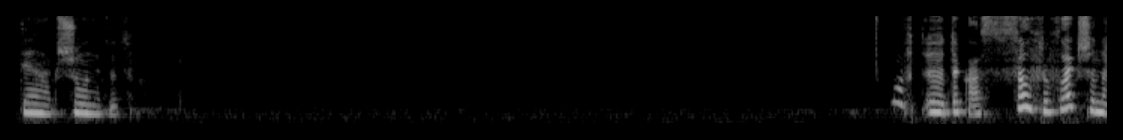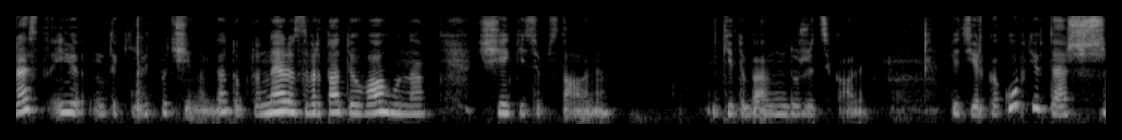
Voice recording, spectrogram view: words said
Так, що вони тут? Ну, в- е, така self-reflection, rest і такий відпочинок. Да? Тобто не звертати увагу на ще якісь обставини, які тебе не дуже цікавлять. П'ятірка кубків теж.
